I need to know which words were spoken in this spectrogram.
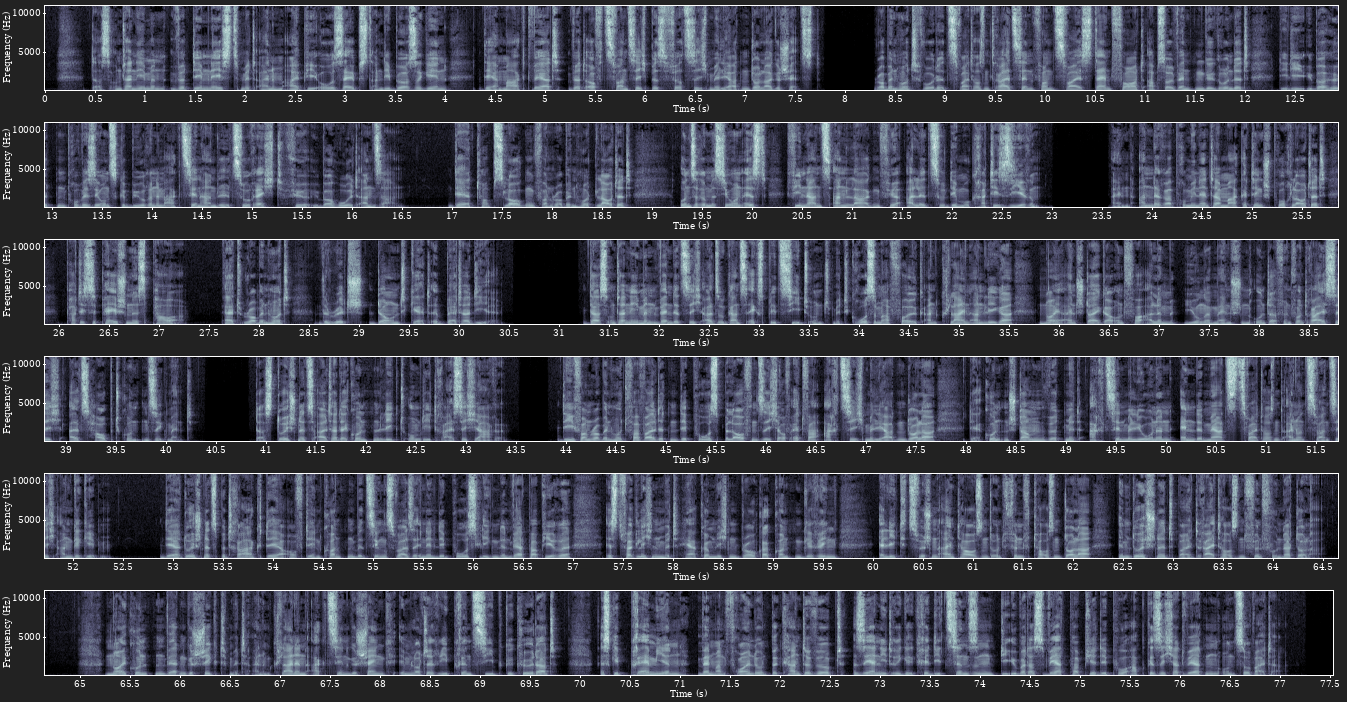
Das Unternehmen wird demnächst mit einem IPO selbst an die Börse gehen, der Marktwert wird auf 20 bis 40 Milliarden Dollar geschätzt. Robinhood wurde 2013 von zwei Stanford-Absolventen gegründet, die die überhöhten Provisionsgebühren im Aktienhandel zu Recht für überholt ansahen. Der Top-Slogan von Robinhood lautet: Unsere Mission ist, Finanzanlagen für alle zu demokratisieren. Ein anderer prominenter Marketingspruch lautet: Participation is Power. At Robinhood, the rich don't get a better deal. Das Unternehmen wendet sich also ganz explizit und mit großem Erfolg an Kleinanleger, Neueinsteiger und vor allem junge Menschen unter 35 als Hauptkundensegment. Das Durchschnittsalter der Kunden liegt um die 30 Jahre. Die von Robinhood verwalteten Depots belaufen sich auf etwa 80 Milliarden Dollar. Der Kundenstamm wird mit 18 Millionen Ende März 2021 angegeben. Der Durchschnittsbetrag der auf den Konten bzw. in den Depots liegenden Wertpapiere ist verglichen mit herkömmlichen Brokerkonten gering. Er liegt zwischen 1000 und 5000 Dollar, im Durchschnitt bei 3500 Dollar. Neukunden werden geschickt mit einem kleinen Aktiengeschenk im Lotterieprinzip geködert. Es gibt Prämien, wenn man Freunde und Bekannte wirbt, sehr niedrige Kreditzinsen, die über das Wertpapierdepot abgesichert werden und so weiter.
